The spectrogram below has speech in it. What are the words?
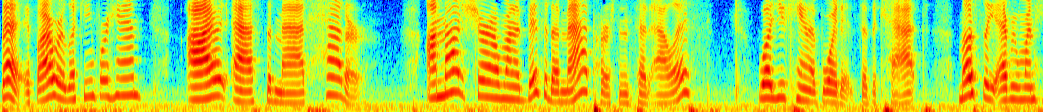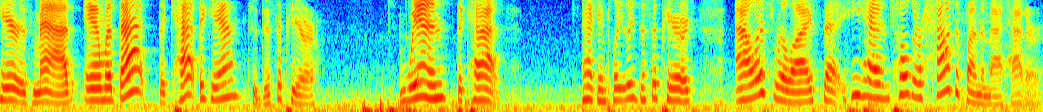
but if I were looking for him, I'd ask the Mad Hatter. I'm not sure I want to visit a mad person, said Alice. Well, you can't avoid it, said the cat. Mostly everyone here is mad, and with that, the cat began to disappear. When the cat had completely disappeared, Alice realized that he hadn't told her how to find the Mad Hatter.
